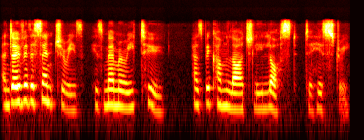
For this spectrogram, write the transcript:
and over the centuries his memory, too, has become largely lost to history.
